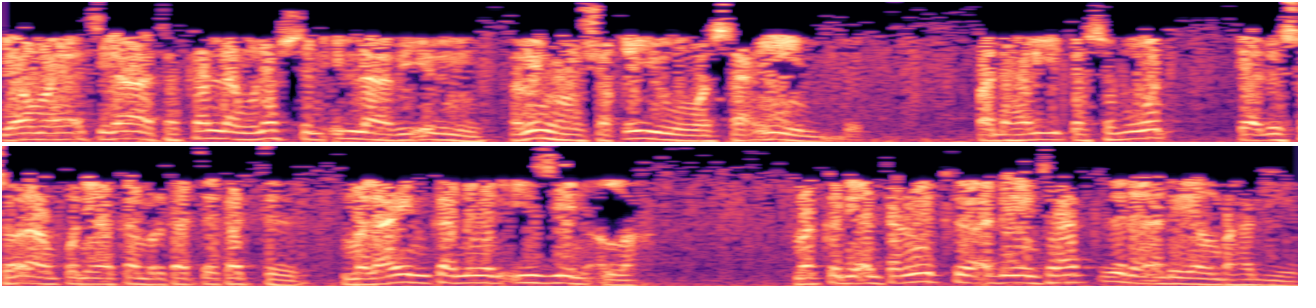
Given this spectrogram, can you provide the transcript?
yauma ya'ti la takallamu nafsun illa bi'izni faminhum syaqiyyun wa sa'id. Pada hari tersebut tiada seorang pun yang akan berkata-kata melainkan dengan izin Allah. Maka di antara mereka ada yang celaka dan ada yang bahagia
